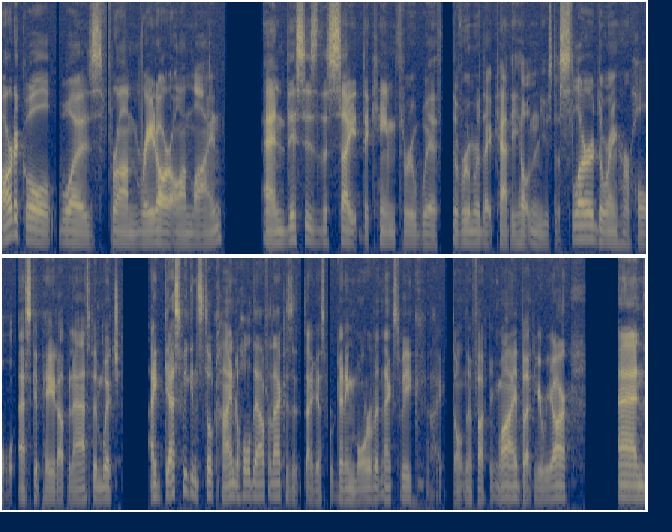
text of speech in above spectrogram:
article was from Radar Online, and this is the site that came through with the rumor that Kathy Hilton used a slur during her whole escapade up in Aspen, which I guess we can still kind of hold out for that because I guess we're getting more of it next week. I don't know fucking why, but here we are. And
